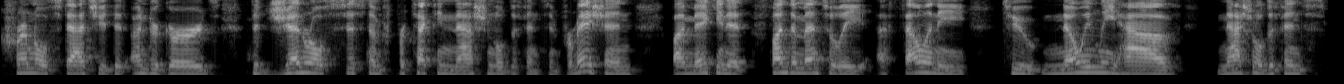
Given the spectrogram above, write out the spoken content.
criminal statute that undergirds the general system for protecting national defense information by making it fundamentally a felony to knowingly have national defense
